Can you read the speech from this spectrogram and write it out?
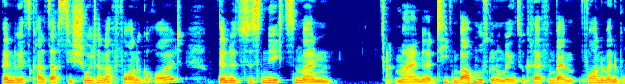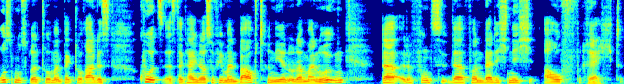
wenn du jetzt gerade sagst, die Schulter nach vorne gerollt, dann nützt es nichts, mein, meine tiefen Bauchmuskeln unbedingt zu kräften, weil vorne meine Brustmuskulatur, mein Pektoralis kurz ist. Dann kann ich noch so viel meinen Bauch trainieren oder meinen Rücken. Da, davon werde ich nicht aufrecht.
